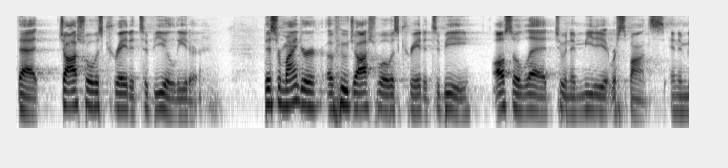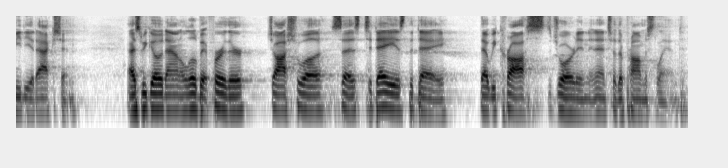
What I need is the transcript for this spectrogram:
that Joshua was created to be a leader. This reminder of who Joshua was created to be also led to an immediate response and immediate action. As we go down a little bit further, Joshua says, Today is the day that we cross the Jordan and enter the promised land.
